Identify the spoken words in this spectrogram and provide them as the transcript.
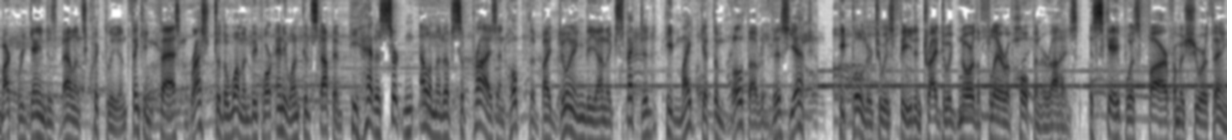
Mark regained his balance quickly and, thinking fast, rushed to the woman before anyone could stop him. He had a certain element of surprise and hoped that by doing the unexpected, he might get them both out of this yet. He pulled her to his feet and tried to ignore the flare of hope in her eyes. Escape was far from a sure thing,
